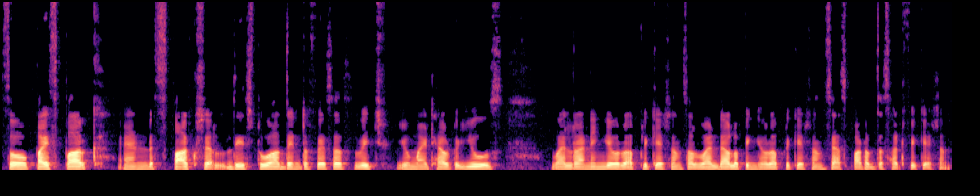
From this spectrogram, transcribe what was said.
So PySpark and Spark Shell, these two are the interfaces which you might have to use while running your applications or while developing your applications as part of the certification.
